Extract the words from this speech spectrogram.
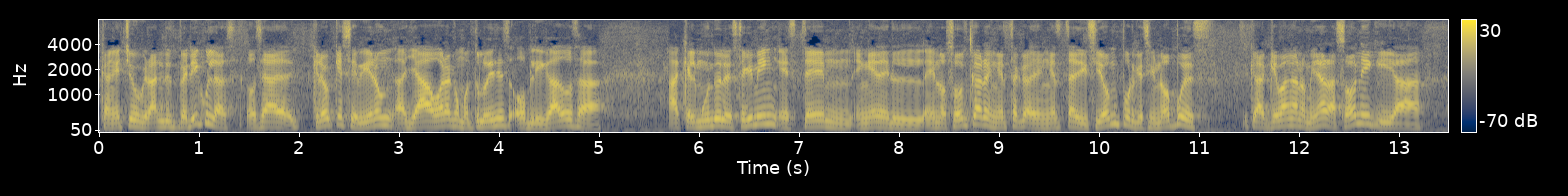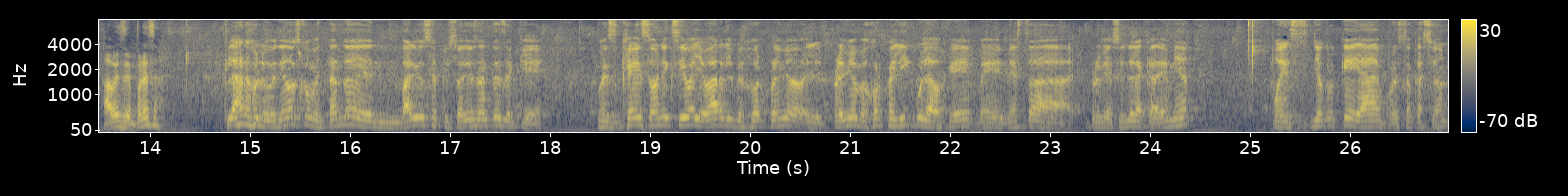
que han hecho grandes películas. O sea, creo que se vieron allá ahora, como tú lo dices, obligados a a que el mundo del streaming esté en, el, en los Oscars en esta, en esta edición, porque si no, pues, ¿a qué van a nominar? A Sonic y a Aves de Presa. Claro, lo veníamos comentando en varios episodios antes de que, pues, que Sonic se iba a llevar el mejor premio, el premio mejor película o que en esta premiación de la Academia. Pues yo creo que ya por esta ocasión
